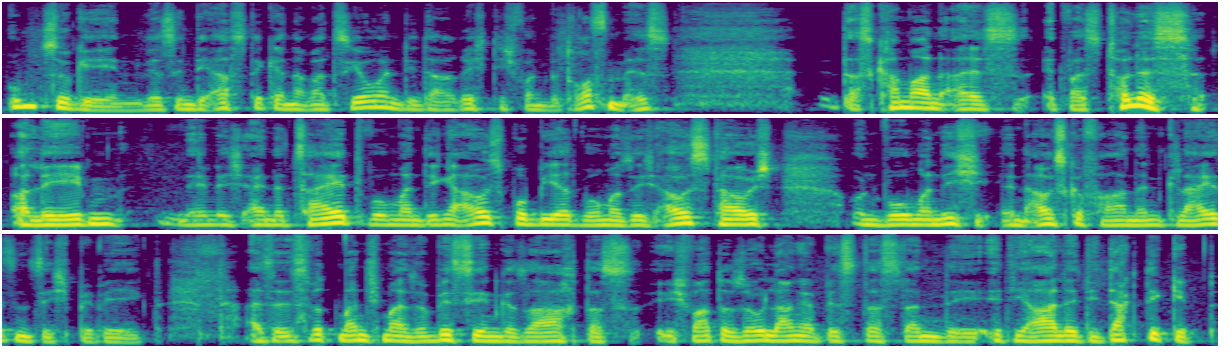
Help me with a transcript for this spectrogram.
umzugehen. Wir sind die erste Generation, die da richtig von betroffen ist das kann man als etwas Tolles erleben, nämlich eine Zeit, wo man Dinge ausprobiert, wo man sich austauscht und wo man nicht in ausgefahrenen Gleisen sich bewegt. Also es wird manchmal so ein bisschen gesagt, dass ich warte so lange, bis das dann die ideale Didaktik gibt.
